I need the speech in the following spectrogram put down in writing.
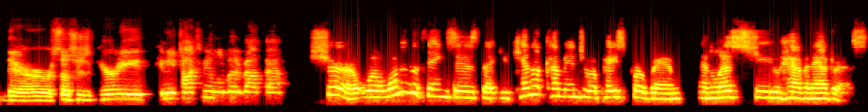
their Social Security. Can you talk to me a little bit about that? Sure. Well, one of the things is that you cannot come into a PACE program unless you have an address.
